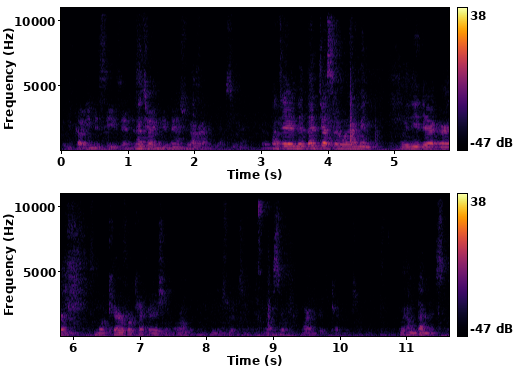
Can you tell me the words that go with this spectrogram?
critical indices and That's right. dimensions. You're right, yes. can. But uh, that's just what I mean. We need a, uh, more careful calculation around the illustration. Yes, sir. Calculation. We haven't done this.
